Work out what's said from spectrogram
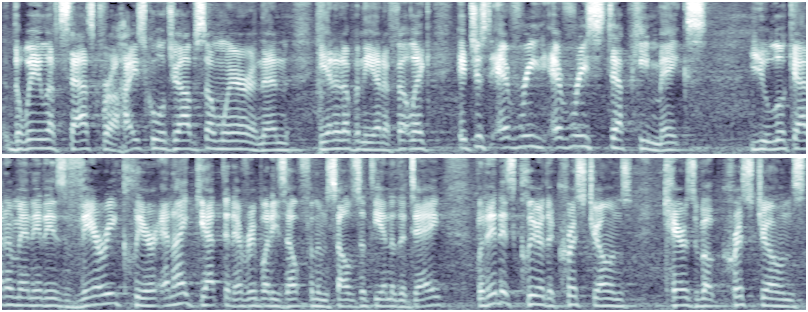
the way he left Sask for a high school job somewhere, and then he ended up in the NFL. Like it just every every step he makes you look at him and it is very clear and i get that everybody's out for themselves at the end of the day but it is clear that chris jones cares about chris jones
